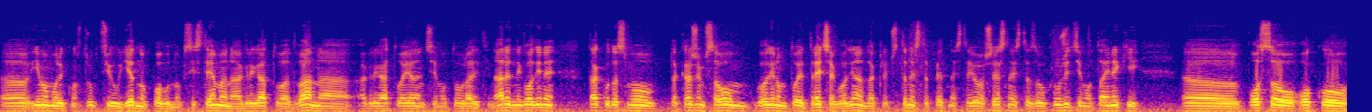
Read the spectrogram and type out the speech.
E, imamo rekonstrukciju jednog pobudnog sistema na agregatu A2, na agregatu A1 ćemo to uraditi naredne godine, tako da smo, da kažem, sa ovom godinom, to je treća godina, dakle 14. 15. i ova 16. zaokružit ćemo taj neki E, posao oko e,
